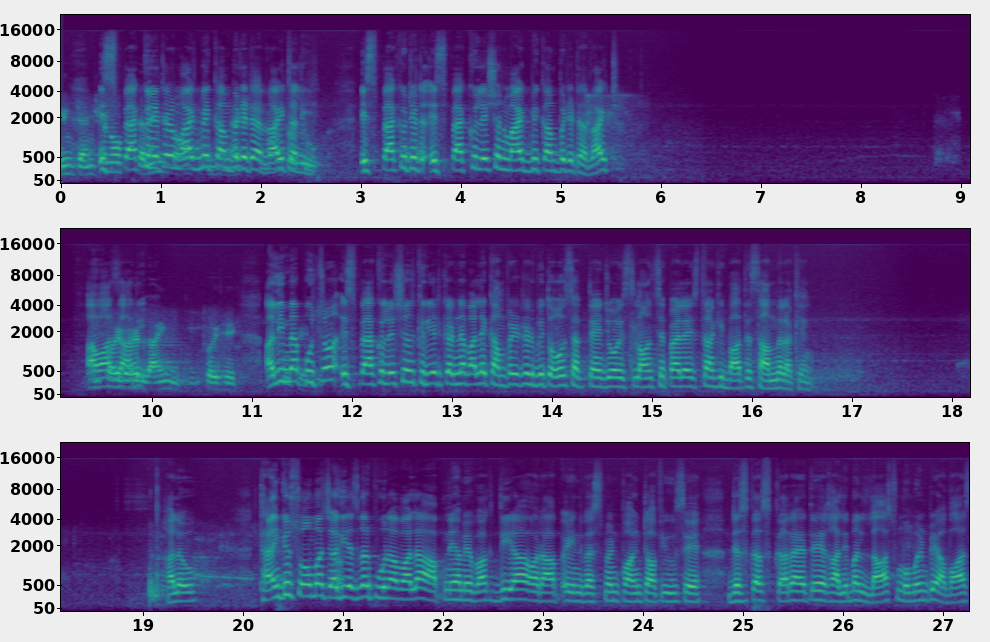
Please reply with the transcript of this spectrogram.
intention of speculator might be competitor right अली speculator speculation might be competitor right आवाज़ आ रही अली मैं पूछ रहा हूँ स्पेकुलेशन क्रिएट करने वाले कंपटीटर भी तो हो सकते हैं जो इस लॉन्च से पहले इस तरह की बातें सामने रखेंगे hello thank you so much Ali Asghar Poonawala आपने हमें वक्त दिया और आप इन्वेस्टमेंट पॉइंट ऑफ़ व्यू से डिस्कस कर रहे थे। गालिबा लास्ट मोमेंट पे आवाज़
